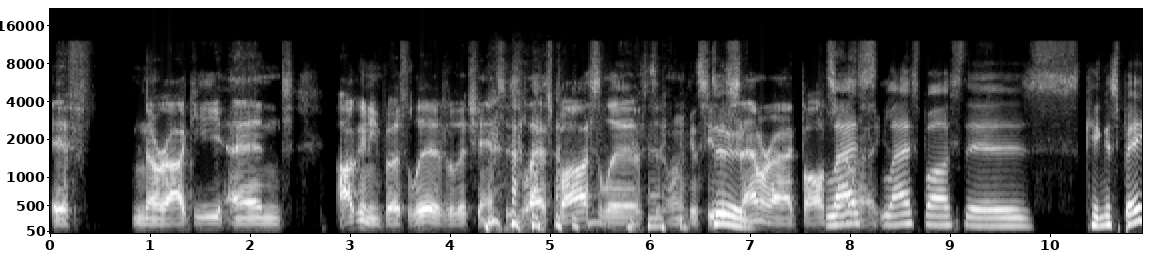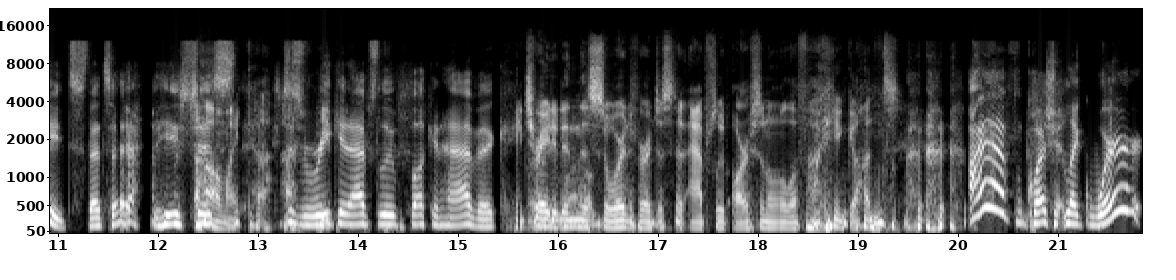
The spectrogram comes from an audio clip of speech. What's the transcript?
if Niragi and Aguni both lived, well, the chances last boss lived. And we can see the samurai, bald last samurai. last boss is King of Spades. That's it. He's oh just oh my god, he's just wreaking absolute fucking havoc. He, he traded in the sword for just an absolute arsenal of fucking guns. I have a question. Like, where?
